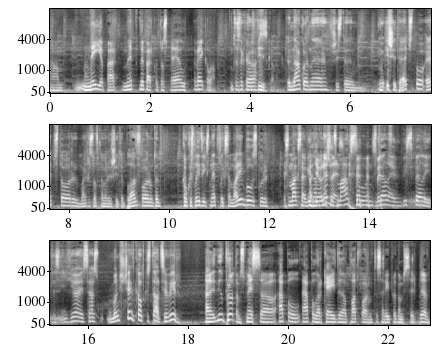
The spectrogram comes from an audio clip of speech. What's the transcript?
um, neiepērk, ne, nepērkot to spēli veikalā. Tas ir kā fiziskā. Tad nākotnē šis te, nu, ir šī App Store, App Store, Microsoftam arī šī platforma. Tad kaut kas līdzīgs Netflixam arī būs, kur es maksāju vienu abonēšanas maksu un spēlēju visas spēlītes. Jā, es esmu. Man šķiet, ka kaut kas tāds jau ir. Uh, protams, mēs uh, Apple, Apple Arcade uh, platformu, tas arī, protams, ir uh,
